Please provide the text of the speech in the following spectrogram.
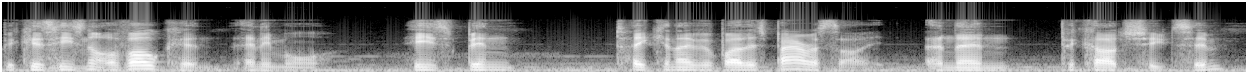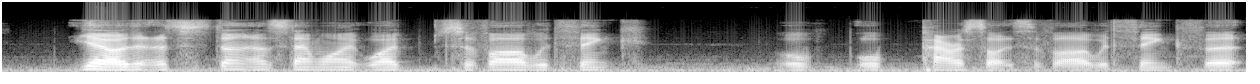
because he's not a Vulcan anymore. He's been taken over by this parasite. And then Picard shoots him. Yeah, I I just don't understand why why Savar would think, or or parasite Savar would think that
